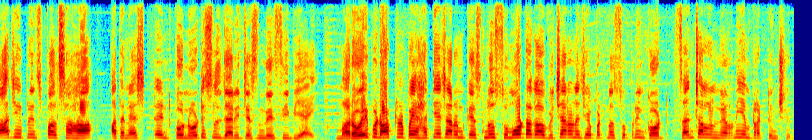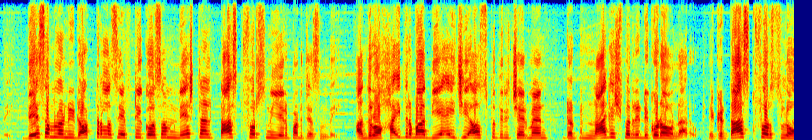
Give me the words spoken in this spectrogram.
మాజీ ప్రిన్సిపల్ సహా అతని అసిస్టెంట్కు నోటీసులు జారీ చేసింది సిబిఐ. మరోవైపు డాక్టర్పై హత్యాచారం కేసును సుమోటోగా విచారణ చేపట్టిన సుప్రీంకోర్టు సంచలన నిర్ణయం ప్రకటించింది. దేశంలోని డాక్టర్ల సేఫ్టీ కోసం నేషనల్ టాస్క్ ఫోర్స్ను ఏర్పాటు చేసింది. అందులో హైదరాబాద్ ఏఐజీ ఆసుపత్రి చైర్మన్ డాక్టర్ నాగేశ్వర్ రెడ్డి కూడా ఉన్నారు. ఇక టాస్క్ ఫోర్స్లో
